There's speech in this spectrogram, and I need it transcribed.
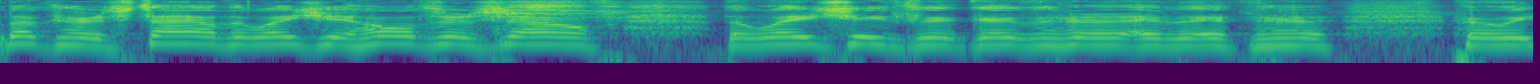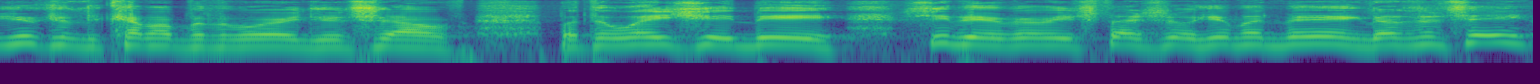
look her style, the way she holds herself, the way she her, her, her, her you can come up with the word yourself, but the way she'd be, she'd be a very special human being, doesn't she?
